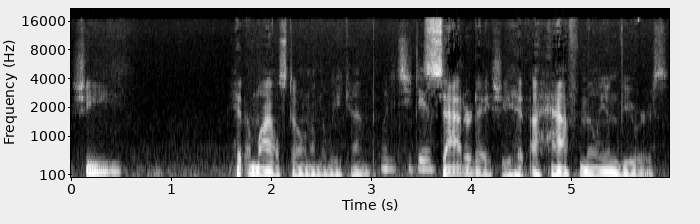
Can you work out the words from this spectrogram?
She hit a milestone on the weekend. What did you do? Saturday, she hit a half million viewers.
